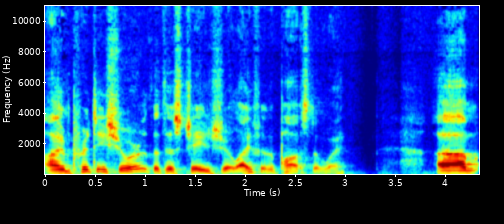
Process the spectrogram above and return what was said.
I'm pretty sure that this changed your life in a positive way. Um,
